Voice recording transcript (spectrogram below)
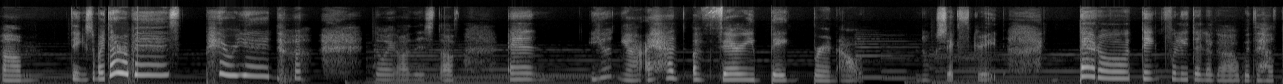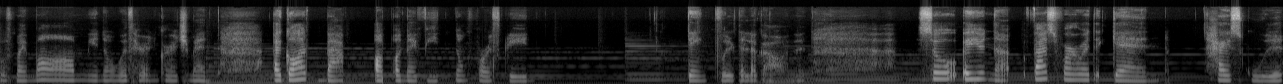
Um, thanks to my therapist. Period. Knowing all this stuff, and yun nga, I had a very big burnout no sixth grade. Pero thankfully talaga with the help of my mom, you know, with her encouragement, I got back up on my feet nung fourth grade. Thankful talaga ako nun. So, ayun na. Fast forward again. High school.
